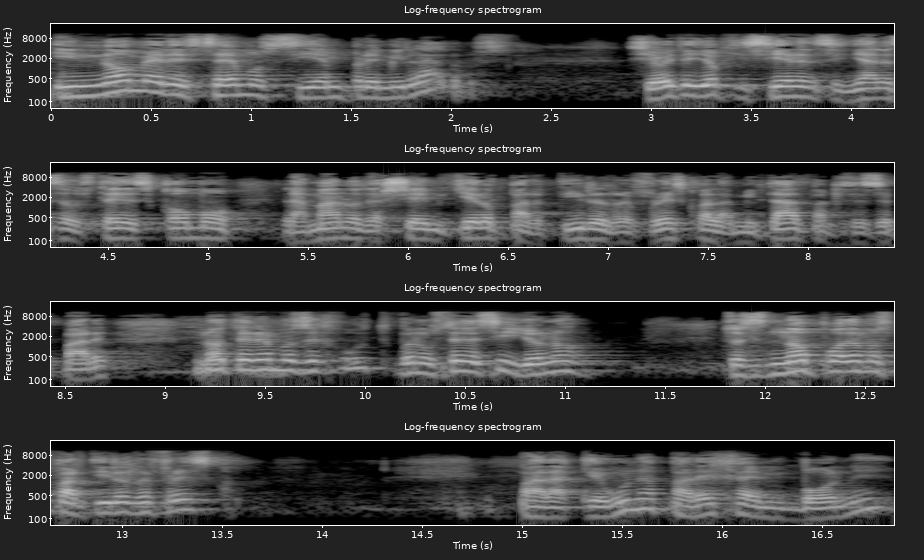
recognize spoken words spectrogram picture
Y no merecemos siempre milagros. Si ahorita yo quisiera enseñarles a ustedes cómo la mano de Hashem quiero partir el refresco a la mitad para que se separe, no tenemos de Bueno, ustedes sí, yo no. Entonces no podemos partir el refresco. Para que una pareja embone,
